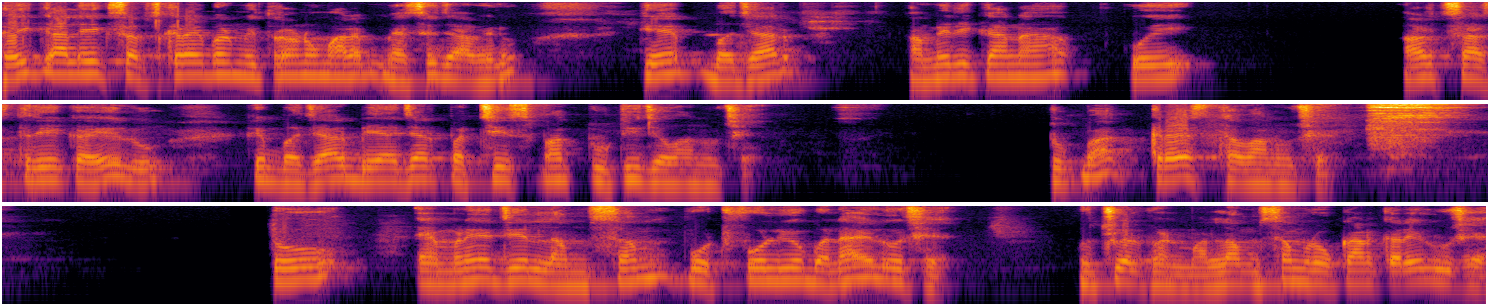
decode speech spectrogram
ગઈકાલે એક સબસ્ક્રાઈબર મિત્રનો મારા મેસેજ આવેલો કે બજાર અમેરિકાના કોઈ અર્થશાસ્ત્રીએ કહેલું કે બજાર બે હજાર પચીસમાં તૂટી જવાનું છે. ટૂંકમાં ક્રેશ થવાનું છે. તો એમણે જે લમસમ પોર્ટફોલિયો બનાવેલો છે મ્યુચ્યુઅલ ફંડમાં લમસમ રોકાણ કરેલું છે,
